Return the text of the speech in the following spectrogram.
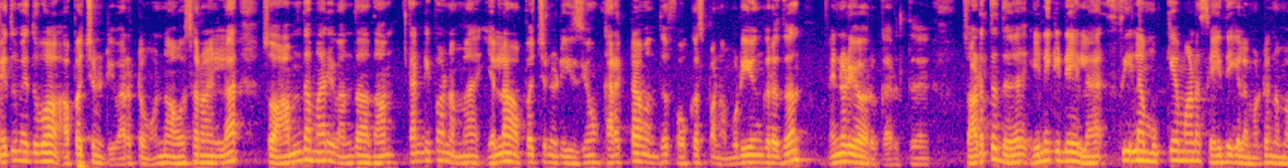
மெது மெதுவாக ஆப்பர்ச்சுனிட்டி வரட்டும். ஒன்றும் அவசரம் இல்லை ஸோ அந்த மாதிரி வந்தால் தான் கண்டிப்பாக நம்ம எல்லா ஆப்பர்ச்சுனிட்டிஸையும் கரெக்டாக வந்து ஃபோக்கஸ் பண்ண முடியுங்கிறது என்னுடைய ஒரு கருத்து. ஸோ அடுத்தது இன்னைக்கு டேயில் சில முக்கியமான செய்திகளை மட்டும் நம்ம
